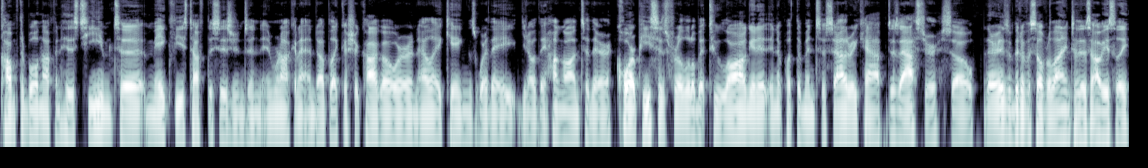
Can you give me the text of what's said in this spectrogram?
comfortable enough in his team to make these tough decisions and, and we're not going to end up like a Chicago or an LA Kings where they you know they hung on to their core pieces for a little bit too long and it and it put them into salary cap disaster. So there is a bit of a silver lining to this. Obviously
